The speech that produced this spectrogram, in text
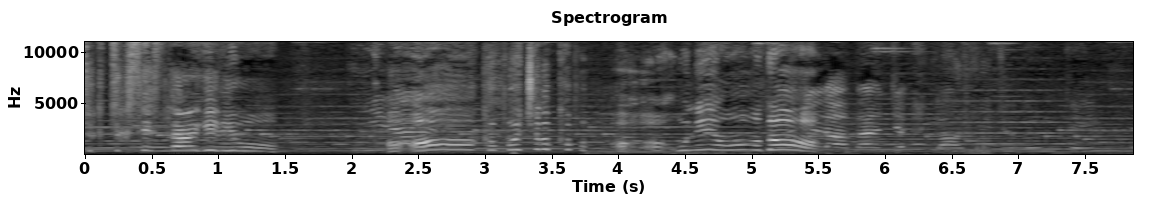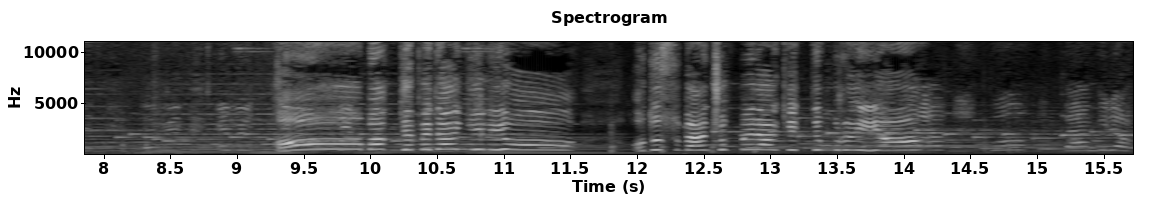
Tık tık sesler geliyor. Aa kapı açılıp kapı. Aa o ne ya? Ya bence yaşlı bak tepeden geliyor. Adası ben çok merak ettim burayı ya. Bu ben biliyorum.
